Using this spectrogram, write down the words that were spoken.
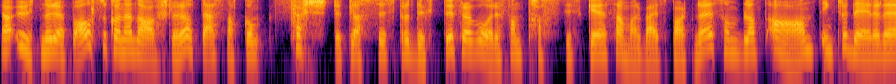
ja, Uten å røpe alt, så kan jeg da avsløre at det er snakk om førsteklasses produkter fra våre fantastiske samarbeidspartnere, som blant annet inkluderer det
